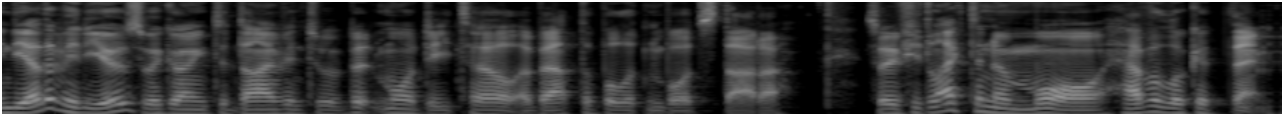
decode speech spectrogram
In the other videos, we're going to dive into a bit more detail about the bulletin board's data. So if you'd like to know more, have a look at them.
